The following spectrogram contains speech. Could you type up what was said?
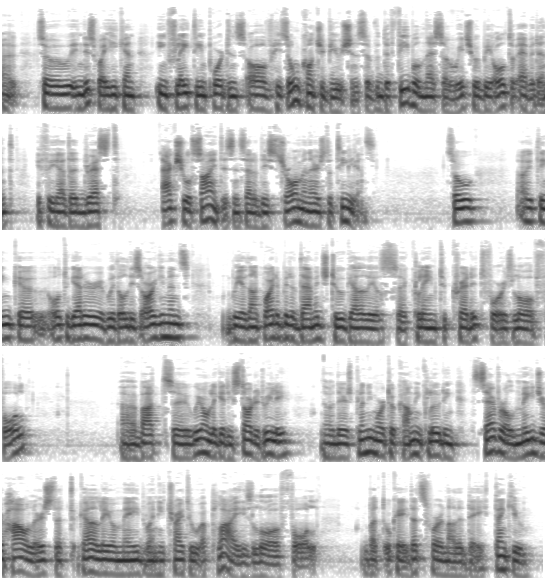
Uh, so, in this way, he can inflate the importance of his own contributions, of the feebleness of which would be all too evident if he had addressed actual scientists instead of these strawman Aristotelians. So I think uh, altogether, with all these arguments, we have done quite a bit of damage to Galileo's uh, claim to credit for his law of fall. Uh, but uh, we're only getting started, really. There's plenty more to come, including several major howlers that Galileo made when he tried to apply his law of fall. But okay, that's for another day. Thank you.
